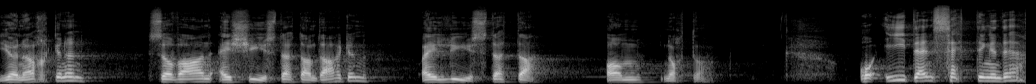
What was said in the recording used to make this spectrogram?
gjennom ørkenen, så var han ei skystøtte om dagen og ei lysstøtte om natta. Og i den settingen der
